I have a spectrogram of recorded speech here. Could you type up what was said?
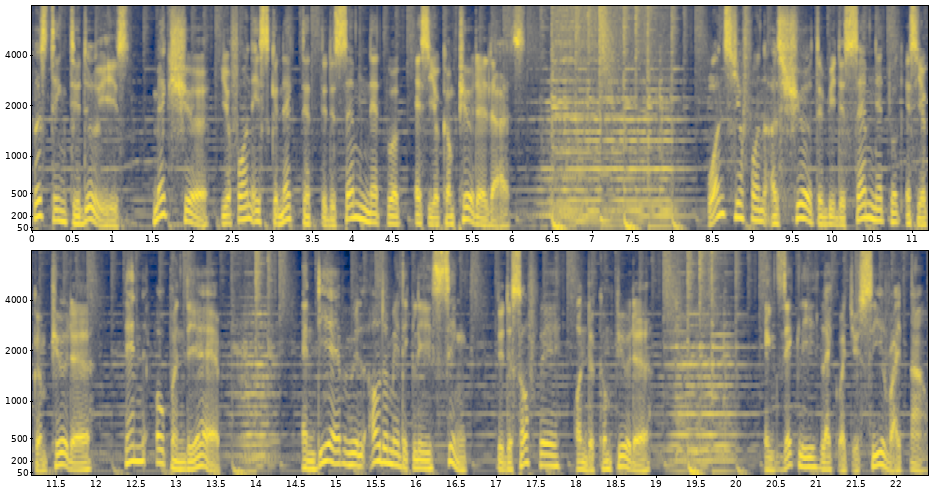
First thing to do is make sure your phone is connected to the same network as your computer does. Once your phone is sure to be the same network as your computer, then open the app. And the app will automatically sync to the software on the computer. Exactly like what you see right now.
